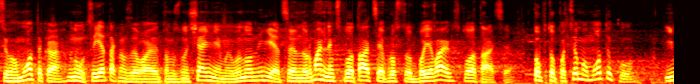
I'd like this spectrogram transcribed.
цього мотика, ну це я так називаю там знущаннями, воно не є. Це нормальна експлуатація, просто бойова експлуатація. Тобто по цьому мотику, і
